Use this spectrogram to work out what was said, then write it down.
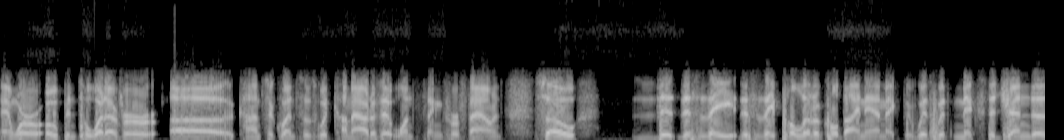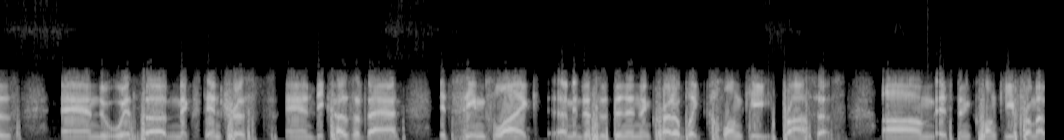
and were open to whatever uh, consequences would come out of it once things were found. So th- this is a this is a political dynamic with with mixed agendas and with uh, mixed interests, and because of that, it seems like I mean this has been an incredibly clunky process. Um, it's been clunky from a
